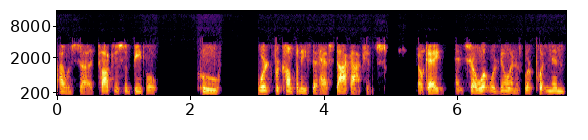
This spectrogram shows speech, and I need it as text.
I was uh, talking to some people who work for companies that have stock options. Okay, and so what we're doing is we're putting in,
